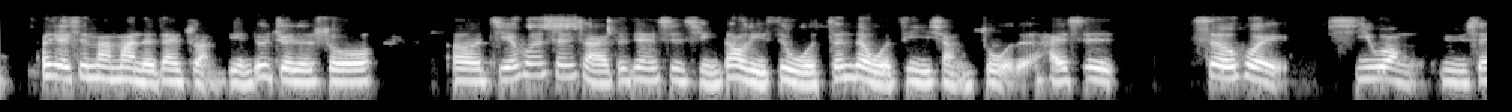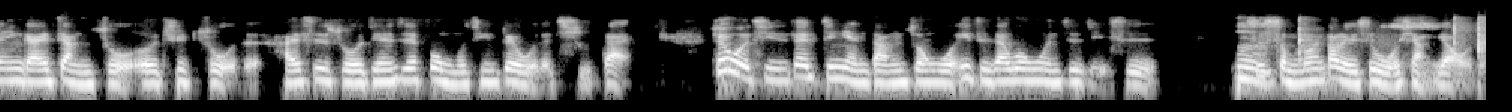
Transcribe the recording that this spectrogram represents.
而且是慢慢的在转变，就觉得说，呃，结婚生小孩这件事情，到底是我真的我自己想做的，还是社会希望女生应该这样做而去做的，还是说今天是父母亲对我的期待？所以我其实在今年当中，我一直在问问自己，是是什么东西，到底是我想要的？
